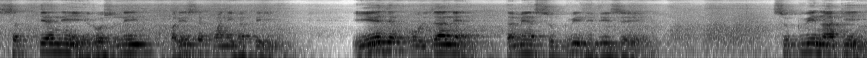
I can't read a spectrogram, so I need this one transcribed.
સત્યની રોશની ભરી શકવાની હતી. એ જ ઉર્જાને તમે સૂકવી દીધી છે. સૂકવી નાખી.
